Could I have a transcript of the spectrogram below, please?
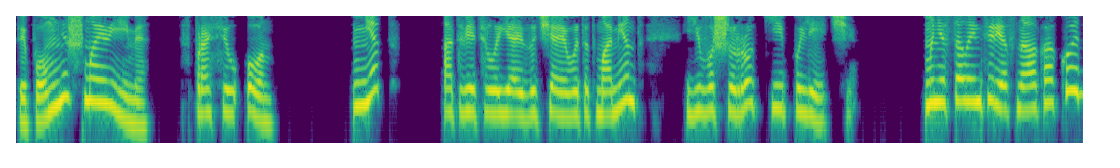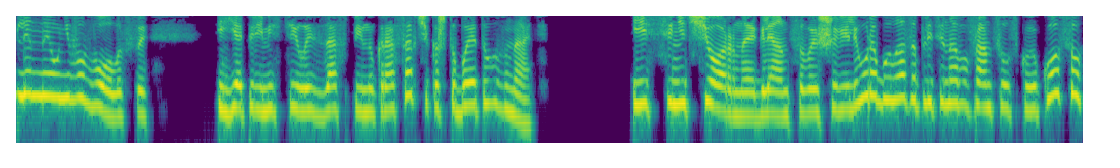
«Ты помнишь мое имя?» — спросил он. «Нет», — ответила я, изучая в этот момент его широкие плечи. Мне стало интересно, а какой длины у него волосы, и я переместилась за спину красавчика, чтобы это узнать. Истине черная глянцевая шевелюра была заплетена во французскую косу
